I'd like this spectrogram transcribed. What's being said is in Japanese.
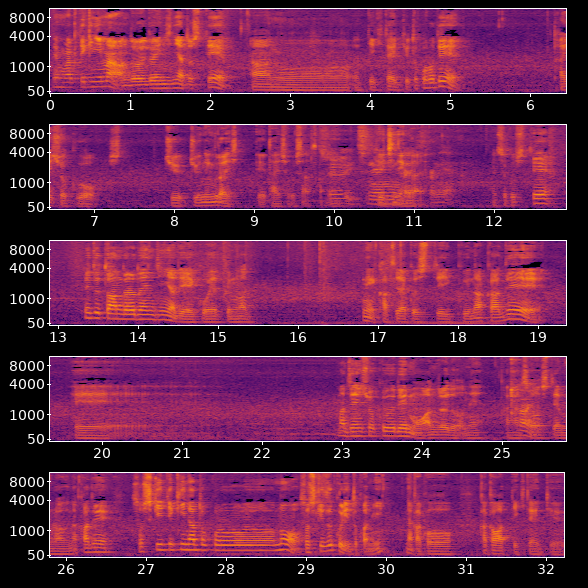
で本格的にまあ Android エンジニアとして、あのー、やっていきたいっていうところで退職を 10, 10年ぐらいで退職したんですかね。11年ぐらい。ですかね。退職してでずっと Android エンジニアでこうやってもらって、ね、活躍していく中で、えーまあ、前職でも Android をね開発をしてもらう中で、はい、組織的なところの組織づくりとかになんかこう関わっていきたいっていう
